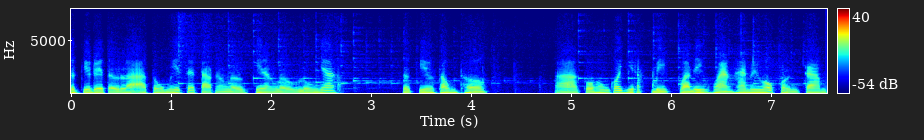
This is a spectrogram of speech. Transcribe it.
À. skill đệ tử là atomic để tạo năng lượng khi năng lượng luôn nhá. Skill thông thường. À, cũng không có gì đặc biệt và liên hoàn 21 phần trăm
